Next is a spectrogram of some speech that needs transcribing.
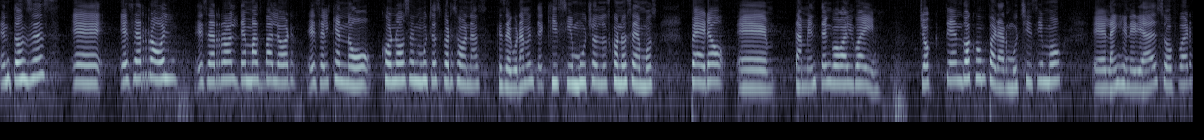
Entonces, eh, ese rol, ese rol de más valor es el que no conocen muchas personas, que seguramente aquí sí muchos los conocemos, pero eh, también tengo algo ahí. Yo tiendo a comparar muchísimo eh, la ingeniería de software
